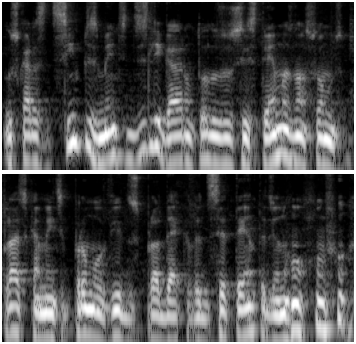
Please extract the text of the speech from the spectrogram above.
os caras simplesmente desligaram todos os sistemas, nós fomos praticamente promovidos para a década de 70 de novo,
